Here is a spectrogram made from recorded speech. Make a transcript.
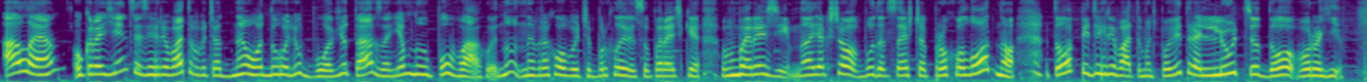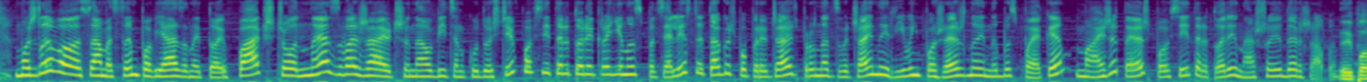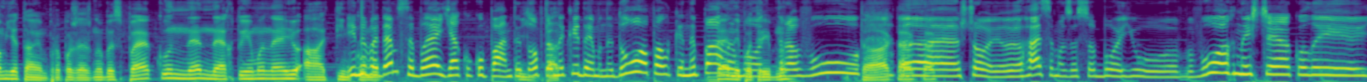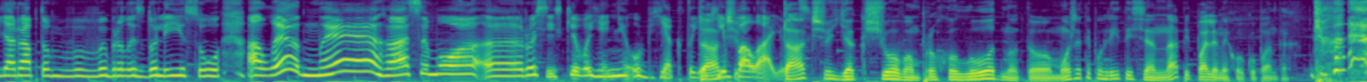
Але українці зігріватимуть одне одного любов'ю та взаємною повагою. Ну не враховуючи бурхливі суперечки в мережі. Ну а якщо буде все ще прохолодно, то підігріватимуть повітря люттю до ворогів. Можливо, саме з цим пов'язаний той факт, що незважаючи на обіцянку дощів по всій території країни, спеціалісти також попереджають про надзвичайний рівень пожежної небезпеки, майже теж по всій території нашої держави. І пам'ятаємо про пожежну безпеку, не нехтуємо нею, а тим, І не ведемо себе як окупанти, тобто так. не кидаємо недопалки, не палимо потрібно. траву, Так, так, е, так. що е, гасимо за собою вогнище, коли я раптом в- вибрались до лісу, але не гасимо е, російські воєнні об'єкти, які що, палають. Так що, якщо вам прохолодно, то можете погрітися на підпалених окупантах.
